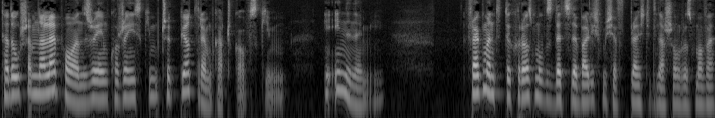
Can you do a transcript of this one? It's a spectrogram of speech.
Tadeuszem Nalepą, Andrzejem Korzeńskim czy Piotrem Kaczkowskim i innymi. Fragment tych rozmów zdecydowaliśmy się wpleść w naszą rozmowę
